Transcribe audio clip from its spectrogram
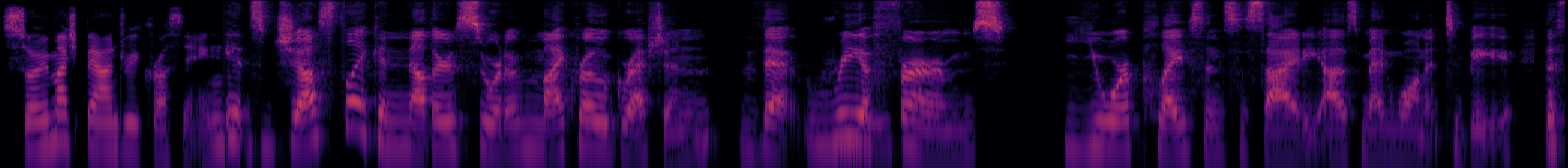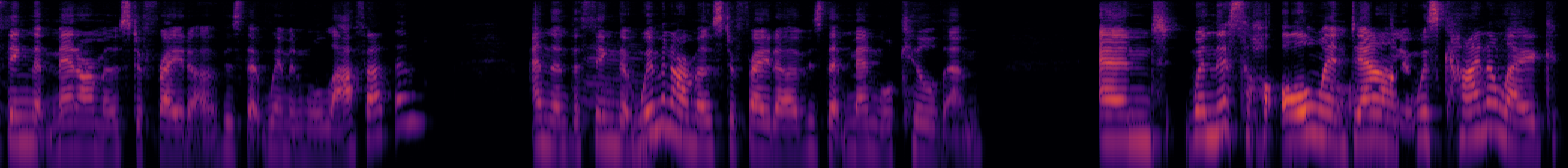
so much boundary crossing. It's just like another sort of microaggression that mm-hmm. reaffirms your place in society as men want it to be. The thing that men are most afraid of is that women will laugh at them. And then the thing that Mm. women are most afraid of is that men will kill them. And when this all went down, it was kind of like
